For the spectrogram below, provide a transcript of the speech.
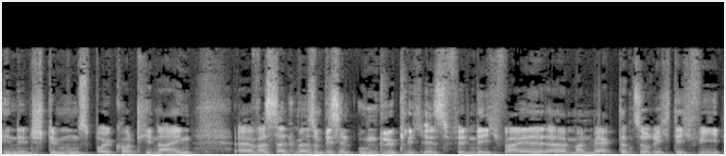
in den Stimmungsboykott hinein, äh, was dann immer so ein bisschen unglücklich ist, finde ich, weil äh, man merkt dann so richtig, wie,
